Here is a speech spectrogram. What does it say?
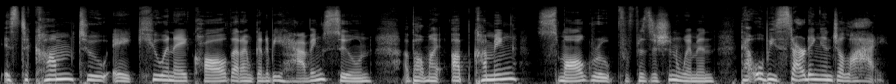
is to come to a Q&A call that I'm going to be having soon about my upcoming small group for physician women that will be starting in July.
